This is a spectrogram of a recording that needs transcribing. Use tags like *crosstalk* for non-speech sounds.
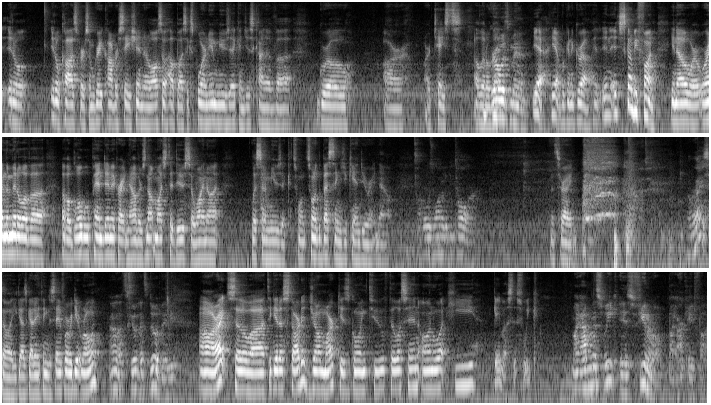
It'll, it'll cause for some great conversation. It'll also help us explore new music and just kind of uh, grow our, our tastes a little bit. Grow as men. Yeah, yeah, we're gonna grow, and, and it's just gonna be fun. You know, we're we're in the middle of a of a global pandemic right now. There's not much to do, so why not listen to music? It's one it's one of the best things you can do right now. I've always wanted to be taller. That's right. *laughs* All right. So, uh, you guys got anything to say before we get rolling? Oh, let's go. Let's do it, baby. All right. So, uh, to get us started, John Mark is going to fill us in on what he gave us this week. My album this week is Funeral by Arcade Fire.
